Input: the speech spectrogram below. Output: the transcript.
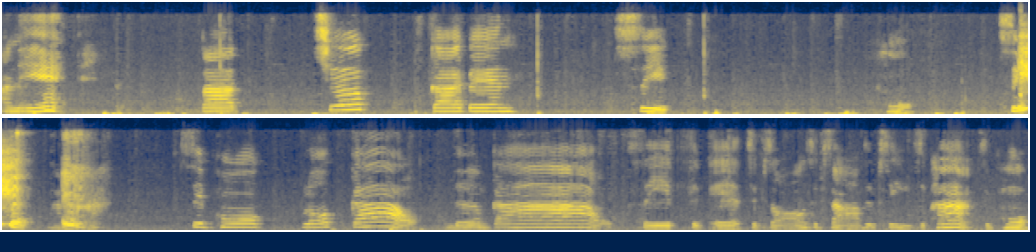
อันนี้ ตัดชึบกลายเป็นสิบหกสิบหกนะคะ สิบหกลบเก้าเดิมเก้าสิบสิบเอ็ดสิบสองสิบสามสิบสี่สิบห้าสิบหก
